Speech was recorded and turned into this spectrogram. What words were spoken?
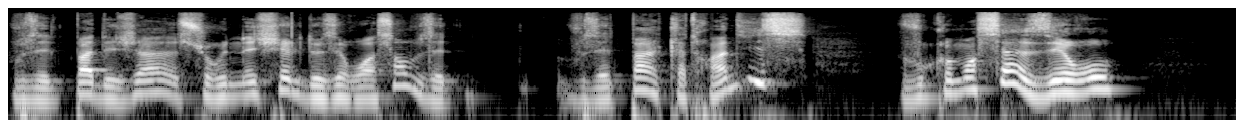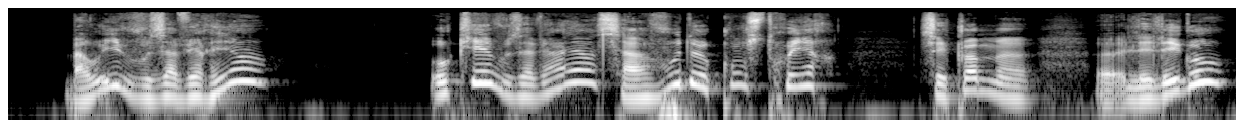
Vous n'êtes pas déjà sur une échelle de 0 à 100, vous n'êtes vous êtes pas à 90. Vous commencez à zéro. Bah oui, vous avez rien. Ok, vous avez rien, c'est à vous de construire. C'est comme euh, euh, les Lego.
